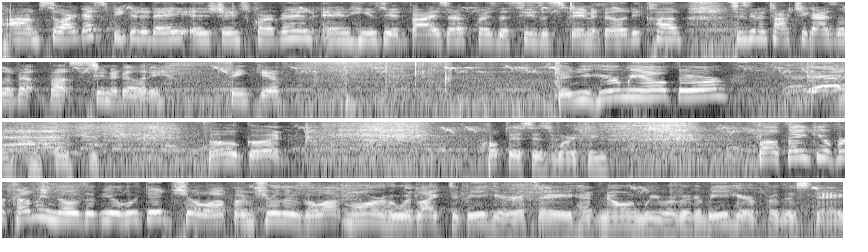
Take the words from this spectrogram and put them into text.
Um, so our guest speaker today is James Corbin, and he's the advisor for the Caesar Sustainability Club. So he's going to talk to you guys a little bit about sustainability. Thank you. Can you hear me out there? oh, good. Hope this is working. Well, thank you for coming, those of you who did show up. I'm sure there's a lot more who would like to be here if they had known we were going to be here for this day.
